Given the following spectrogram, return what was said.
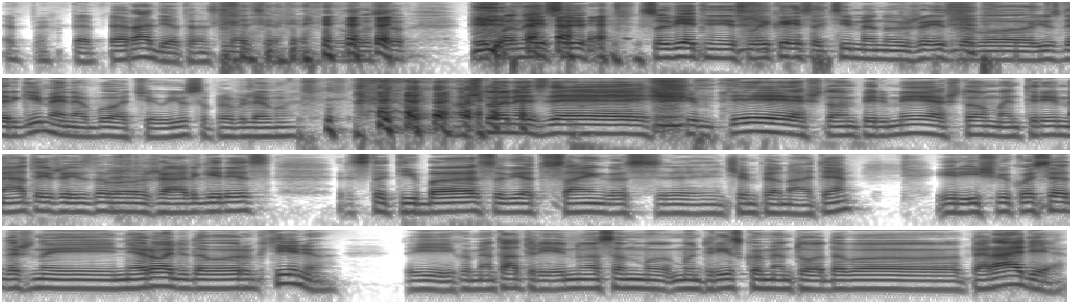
Per, per, radiją transliaciją. Klausau. Kaip manai, su sovietiniais laikais atsimenu, žaisdavo, jūs dar gimė nebuvo, čia jau jūsų problema. 80, 81, 82 metai žaisdavo Žalgeris ir statyba Sovietų sąjungos e, čempionate. Ir išvykose dažnai nerodydavo rungtynių. Tai komentatoriai Einunas Mundrys komentuodavo per radiją.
